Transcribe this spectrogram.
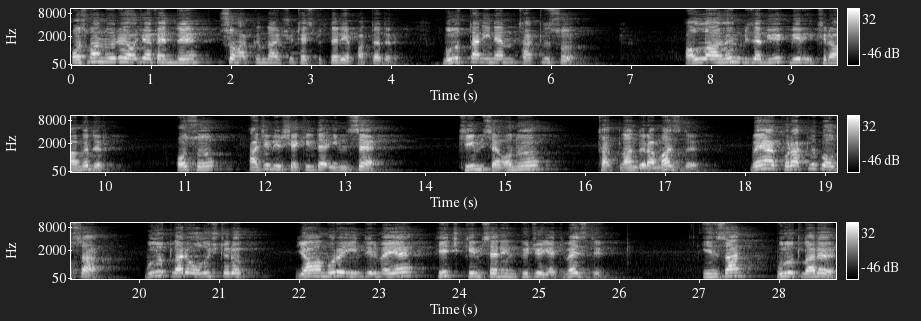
Osman Nuri Hoca Efendi su hakkında şu tespitleri yapmaktadır. Buluttan inen tatlı su. Allah'ın bize büyük bir ikramıdır. O su acı bir şekilde inse kimse onu tatlandıramazdı. veya kuraklık olsa bulutları oluşturup yağmuru indirmeye hiç kimsenin gücü yetmezdi. İnsan bulutları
